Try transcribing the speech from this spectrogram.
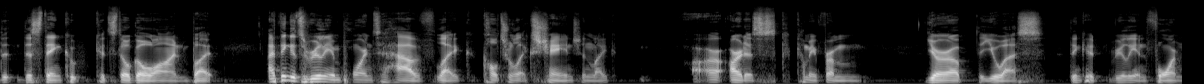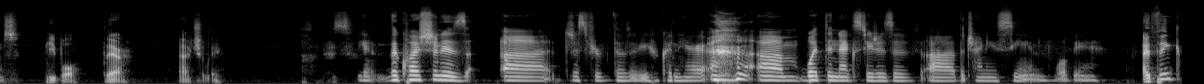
th- this thing could, could still go on, but I think it's really important to have like cultural exchange and like our artists coming from Europe, the U.S. I think it really informs people there, actually. Yeah, the question is, uh, just for those of you who couldn't hear it, um, what the next stages of uh, the Chinese scene will be. I think.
